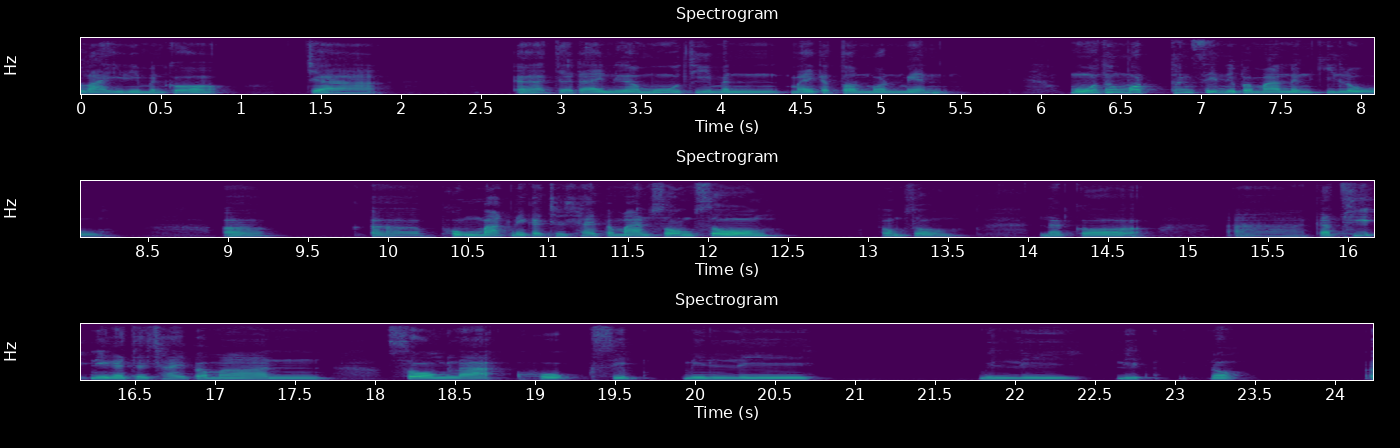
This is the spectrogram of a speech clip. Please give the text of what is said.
ไลด์นี่มันก็จะเอ่อจะได้เนื้อหมูที่มันไม่กระต้อนมอนเมียน หมูทั้งหมดทั้งสิ้นนี่ประมาณหนึ่งกิโล ผงมักเนี่ยก็จะใช้ประมาณสองซองสองซอง แล้วก็กะทินี่ก็จะใช้ประมาณซองละหกสิบมิลลิมิลลิลิตรเนาะเอ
